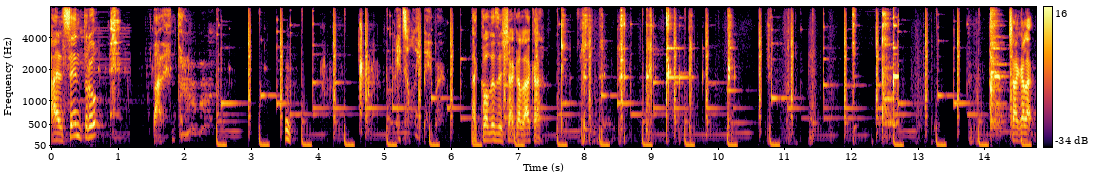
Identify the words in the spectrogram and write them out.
al centro, pa dentro. It's only paper. I call this a shakalaka. Shakalaka.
